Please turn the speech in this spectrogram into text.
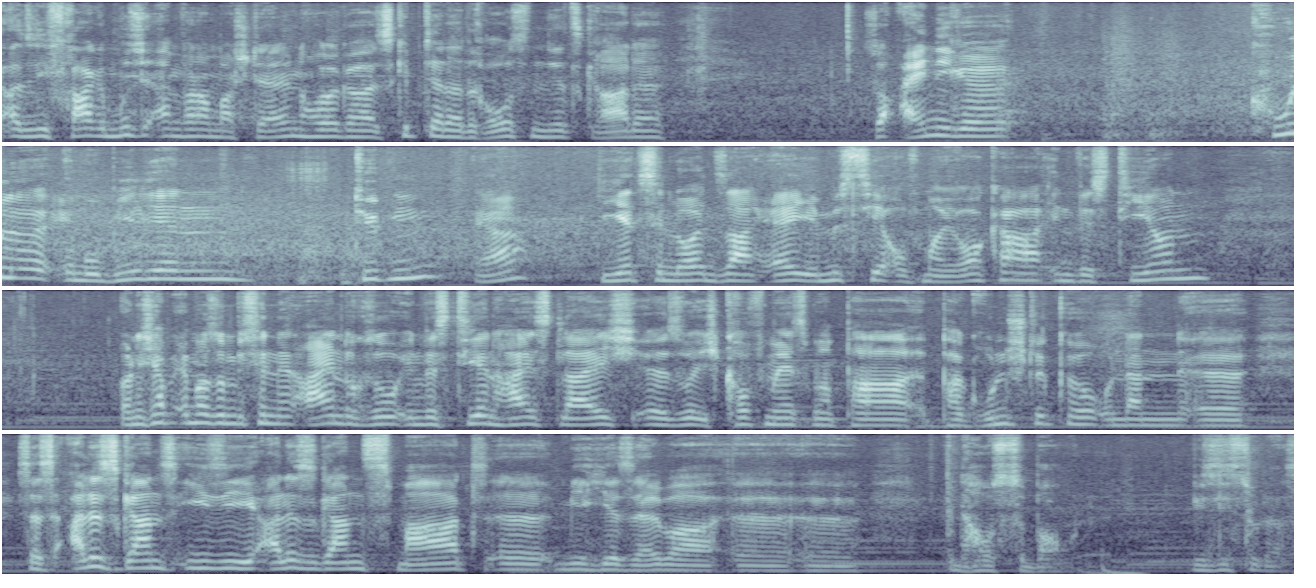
also die Frage muss ich einfach noch mal stellen, Holger, es gibt ja da draußen jetzt gerade so einige coole Immobilientypen, ja, die jetzt den Leuten sagen, ey, ihr müsst hier auf Mallorca investieren. Und ich habe immer so ein bisschen den Eindruck, so investieren heißt gleich, äh, so ich kaufe mir jetzt mal ein paar, paar Grundstücke und dann äh, ist das alles ganz easy, alles ganz smart, äh, mir hier selber äh, äh, ein Haus zu bauen. Wie siehst du das?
